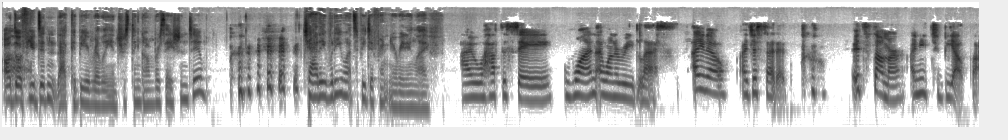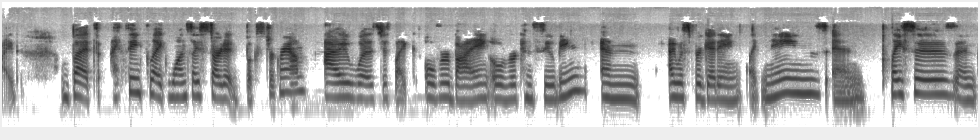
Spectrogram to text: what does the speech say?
Although oh. if you didn't, that could be a really interesting conversation too. Chatti, what do you want to be different in your reading life? I will have to say one, I want to read less. I know, I just said it. it's summer. I need to be outside. But I think like once I started Bookstagram, I was just like overbuying, over consuming, and I was forgetting like names and places and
